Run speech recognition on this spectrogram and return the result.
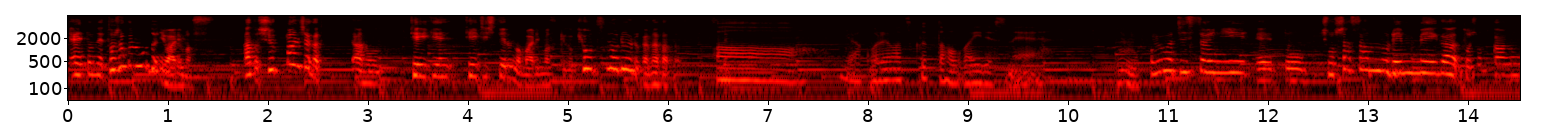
えっ、とね、図書館ごとにはあります。あと出版社があの提言提示しているのもありますけど、共通のルールがなかったと思いますね。ああ。いや、これは作った方がいいですね。うん、これは実際に、えー、と著者さんの連盟が図書館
